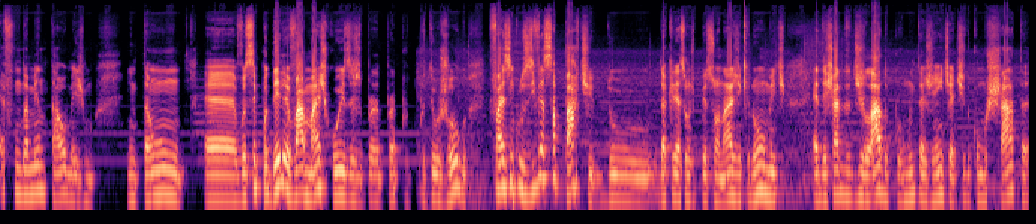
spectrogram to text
é fundamental mesmo. Então, é, você poder levar mais coisas para o teu jogo faz inclusive essa parte do, da criação de personagem, que normalmente é deixada de lado por muita gente, é tido como chata,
